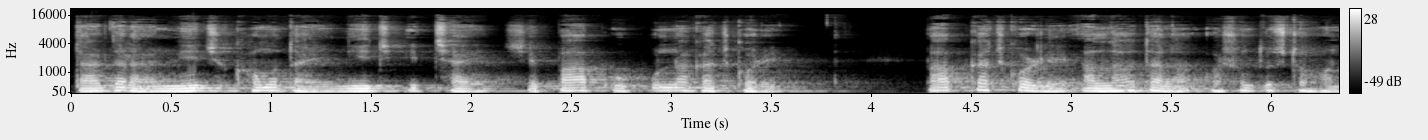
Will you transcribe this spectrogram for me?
তার দ্বারা নিজ ক্ষমতায়, নিজ ইচ্ছায় সে পাপ ও পুণ্য কাজ করে। পাপ কাজ করলে আল্লাহ তালা অসন্তুষ্ট হন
